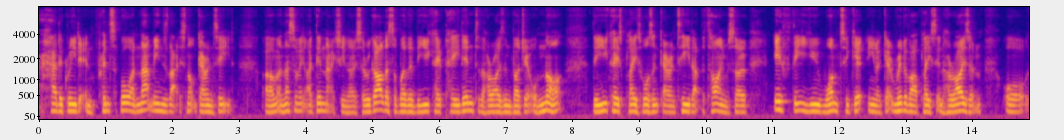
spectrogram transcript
had agreed it in principle, and that means that it's not guaranteed. Um, and that's something I didn't actually know. So, regardless of whether the UK paid into the Horizon budget or not, the UK's place wasn't guaranteed at the time. So, if the EU want to get you know get rid of our place in Horizon, or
